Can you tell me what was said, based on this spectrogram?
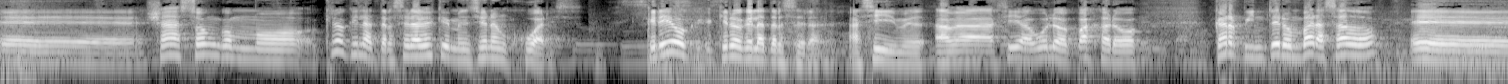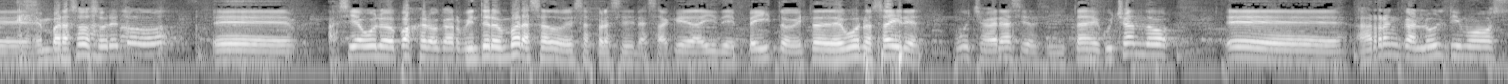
Eh, ya son como. Creo que es la tercera vez que mencionan Juárez. Creo que, creo que es la tercera. Así, me- así abuelo de pájaro. Carpintero embarazado. eh, embarazado sobre todo. Eh, así abuelo de pájaro carpintero embarazado, esa frase la saqué de ahí de Peito que está desde Buenos Aires. Muchas gracias si estás escuchando. Eh, arrancan los últimos,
